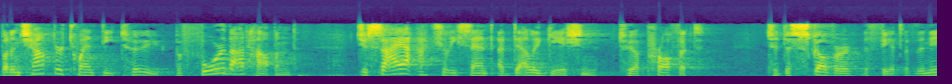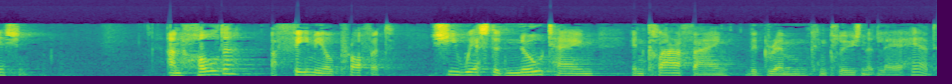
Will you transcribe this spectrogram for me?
But in chapter 22, before that happened, Josiah actually sent a delegation to a prophet to discover the fate of the nation. And Huldah, a female prophet, she wasted no time in clarifying the grim conclusion that lay ahead.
